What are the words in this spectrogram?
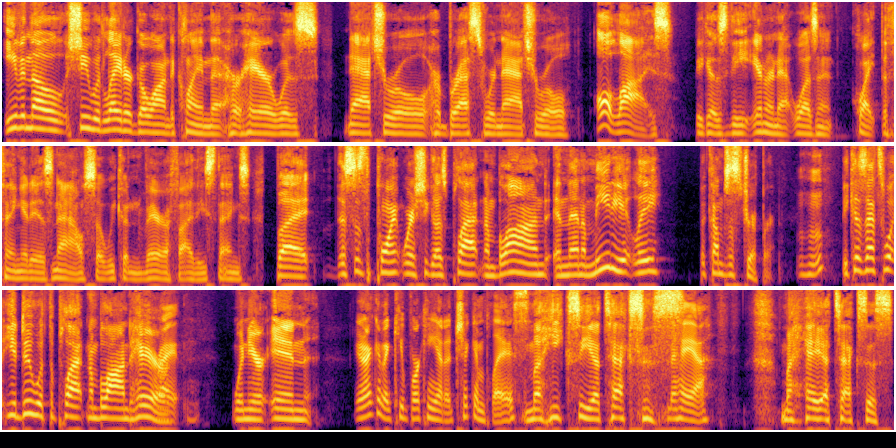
Even though she would later go on to claim that her hair was natural, her breasts were natural, all lies because the internet wasn't quite the thing it is now, so we couldn't verify these things. But this is the point where she goes platinum blonde and then immediately becomes a stripper mm-hmm. because that's what you do with the platinum blonde hair Right. when you're in You're not going to keep working at a chicken place. Mexia, Texas. Mexia. Mexia, Texas.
